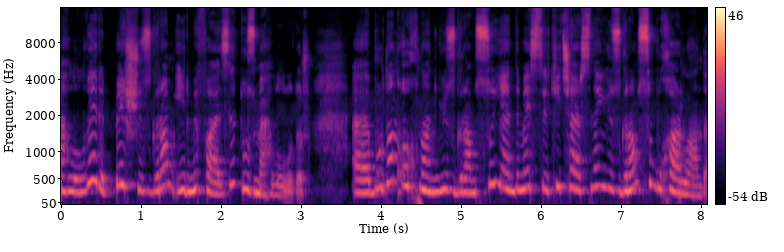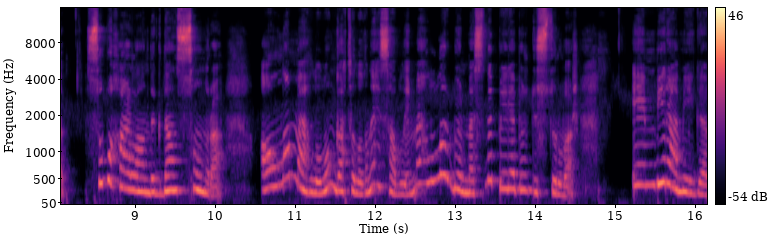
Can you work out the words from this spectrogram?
məhlul verib 500 qram 20 faizli duz məhluludur. Ə, Buradan oxla 100 qram su, yəni demək istəyir ki, içərisinə 100 qram su buxarlandı. Su buxarlandıqdan sonra alınan məhlulun qatılığını hesablayın. Məhlullar bölməsində belə bir düstur var. M1 omega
